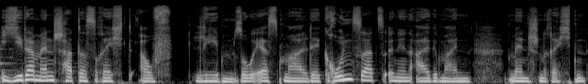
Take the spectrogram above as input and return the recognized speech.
Jeder Mensch hat das Recht auf leben. So erstmal der Grundsatz in den allgemeinen Menschenrechten.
